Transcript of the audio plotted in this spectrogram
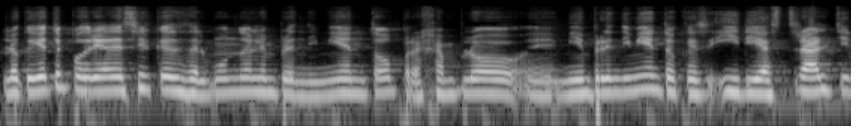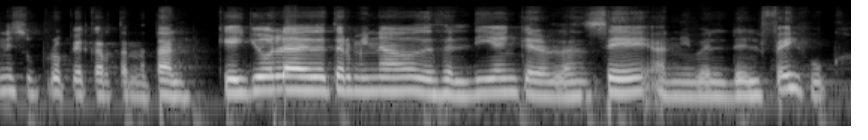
Lo que yo te podría decir que desde el mundo del emprendimiento, por ejemplo, eh, mi emprendimiento que es Iri Astral tiene su propia carta natal, que yo la he determinado desde el día en que la lancé a nivel del Facebook.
